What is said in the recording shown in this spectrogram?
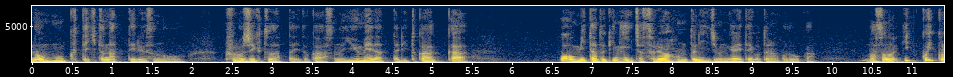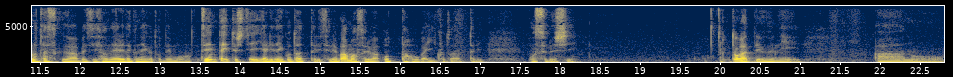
の目的となっているそのプロジェクトだったりとかその夢だったりとかがを見た時にじゃあそれは本当に自分がやりたいことなのかどうか、まあ、その一個一個のタスクが別にそんなやりたくないことでも全体としてやりたいことだったりすれば、まあ、それは追った方がいいことだったりもするし。とかっていうふうにあの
